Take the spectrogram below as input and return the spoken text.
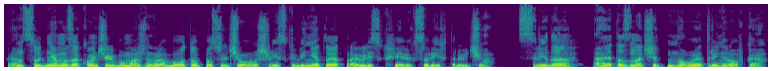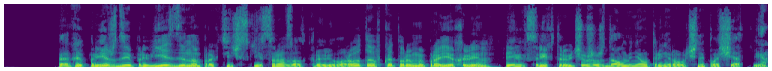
К концу дня мы закончили бумажную работу, после чего вышли из кабинета и отправились к Феликсу Рихтеровичу. Среда, а это значит новая тренировка. Как и прежде, при въезде нам практически сразу открыли ворота, в которые мы проехали. Феликс Рихтерович уже ждал меня у тренировочной площадки.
